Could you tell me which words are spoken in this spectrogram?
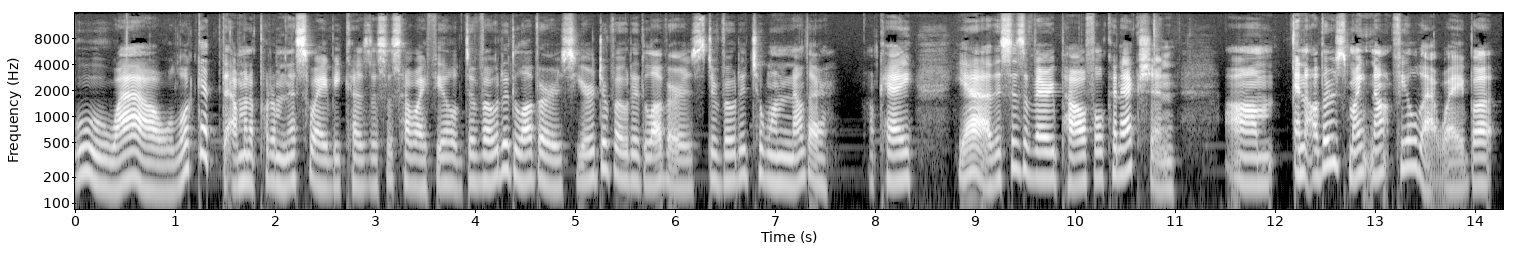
Ooh, wow. Look at that. I'm going to put them this way because this is how I feel. Devoted lovers. You're devoted lovers. Devoted to one another. Okay? Yeah, this is a very powerful connection. Um, and others might not feel that way, but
